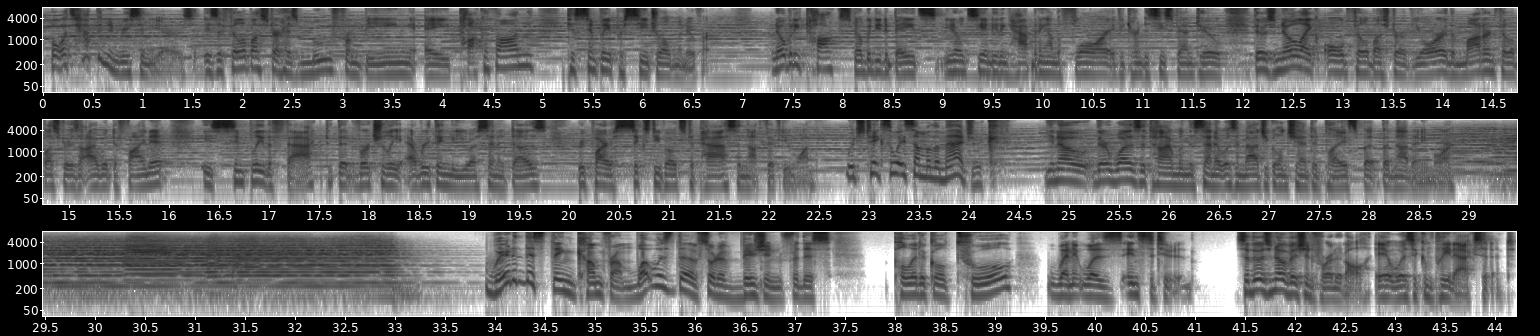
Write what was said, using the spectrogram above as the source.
But what's happened in recent years is a filibuster has moved from being a talkathon to simply a procedural maneuver. Nobody talks, nobody debates, you don't see anything happening on the floor if you turn to C SPAN 2. There's no like old filibuster of yore. The modern filibuster, as I would define it, is simply the fact that virtually everything the US Senate does requires 60 votes to pass and not 51. Which takes away some of the magic. You know, there was a time when the Senate was a magical, enchanted place, but, but not anymore. Where did this thing come from? What was the sort of vision for this political tool when it was instituted? So there was no vision for it at all. It was a complete accident.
